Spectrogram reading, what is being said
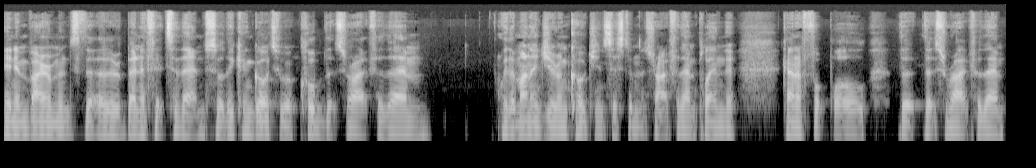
in environments that are a benefit to them, so they can go to a club that's right for them, with a manager and coaching system that's right for them, playing the kind of football that that's right for them.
